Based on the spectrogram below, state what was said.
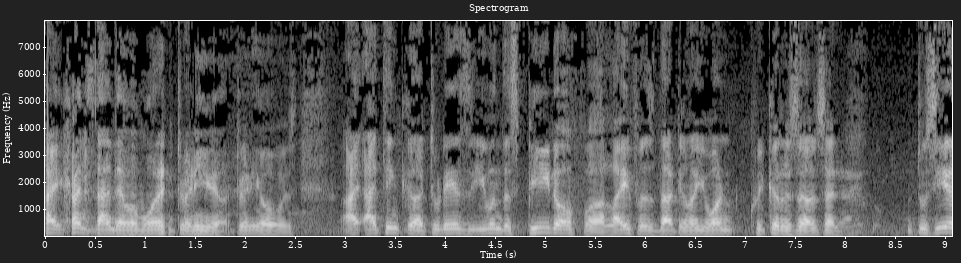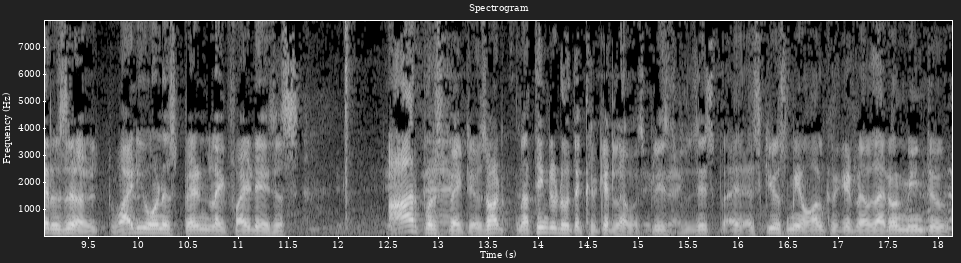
I can't stand there for more than 20, uh, 20 overs. I, I think uh, today's, even the speed of uh, life is that, you know, you want quicker results and to see a result, why do you want to spend like five days just our perspective. It's not nothing to do with the cricket lovers. Please, just excuse me, all cricket lovers. I don't mean to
